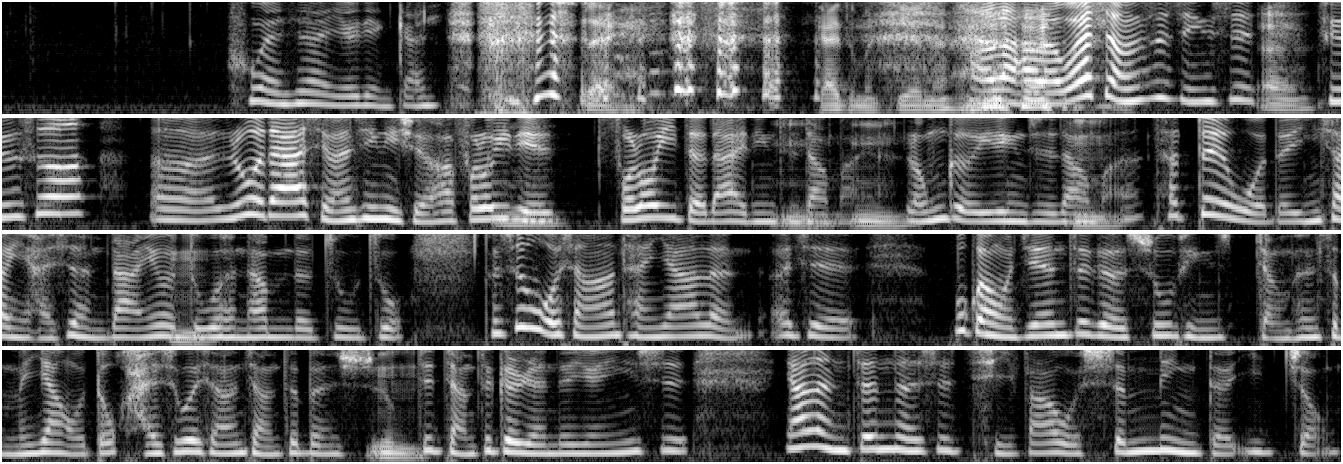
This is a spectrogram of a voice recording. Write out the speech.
忽然现在有点干，对，该怎么接呢？好了好了，我要讲的事情是，比如说呃，如果大家喜欢心理学的话，弗洛伊德。弗洛伊德大家一定知道嘛，荣、嗯、格一定知道嘛，嗯、他对我的影响也还是很大，因为我读了很他们的著作。嗯、可是我想要谈亚伦，而且不管我今天这个书评讲成什么样，我都还是会想要讲这本书，嗯、就讲这个人的原因是，亚伦真的是启发我生命的一种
